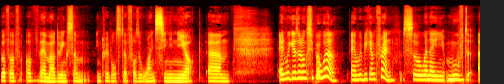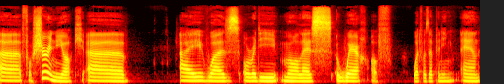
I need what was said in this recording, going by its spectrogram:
both of, of them are doing some incredible stuff for the wine scene in New York. Um, and we get along super well and we became friends. So when I moved uh, for sure in New York, uh, I was already more or less aware of what was happening, and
